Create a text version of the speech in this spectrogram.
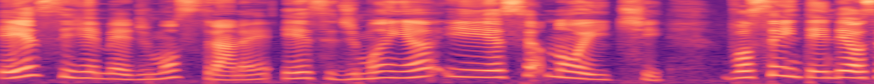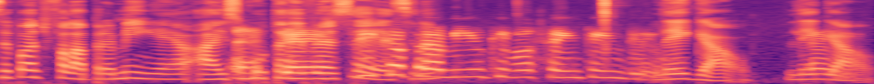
esse remédio mostrar, né? Esse de manhã e esse à noite. Você entendeu? Você pode falar para mim? É, a escuta é, reversa é essa, Explica para né? mim o que você entendeu. Legal, legal.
